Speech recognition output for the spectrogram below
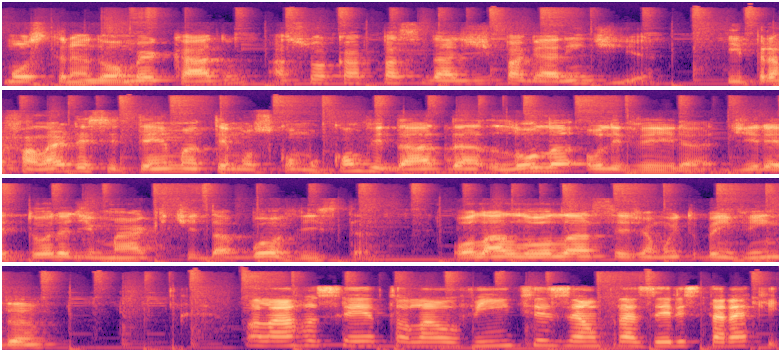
mostrando ao mercado a sua capacidade de pagar em dia. E para falar desse tema, temos como convidada Lola Oliveira, diretora de marketing da Boa Vista. Olá, Lola, seja muito bem-vinda. Olá, Rosseto, olá, ouvintes, é um prazer estar aqui.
